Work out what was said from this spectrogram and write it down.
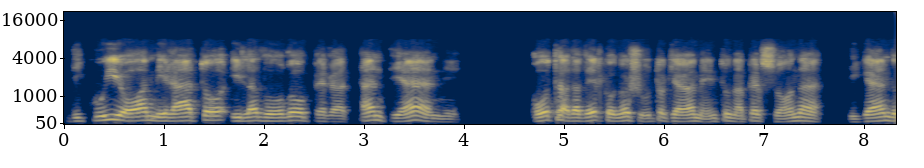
di cui ho ammirato il lavoro per tanti anni, oltre ad aver conosciuto chiaramente una persona di grande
